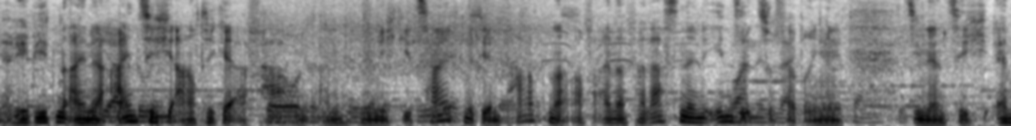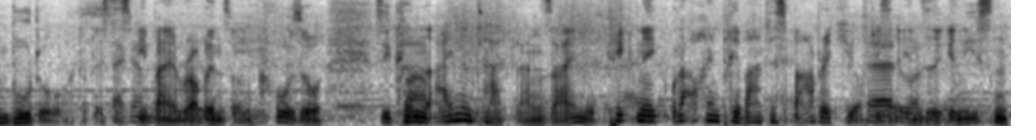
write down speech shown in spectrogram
Ja, wir bieten eine einzigartige Erfahrung an, nämlich die Zeit mit dem Partner auf einer verlassenen Insel zu verbringen. Sie nennt sich Embudo. Dort ist es wie bei Robinson Crusoe. Sie können einen Tag lang sein mit Picknick oder auch ein privates Barbecue auf dieser Insel genießen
